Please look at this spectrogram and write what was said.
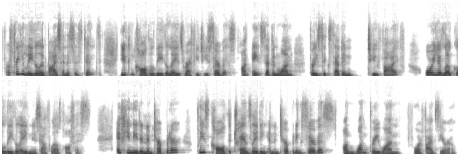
For free legal advice and assistance, you can call the Legal Aid's Refugee Service on 871 367 25 or your local Legal Aid New South Wales office. If you need an interpreter, please call the Translating and Interpreting Service on 131 450.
